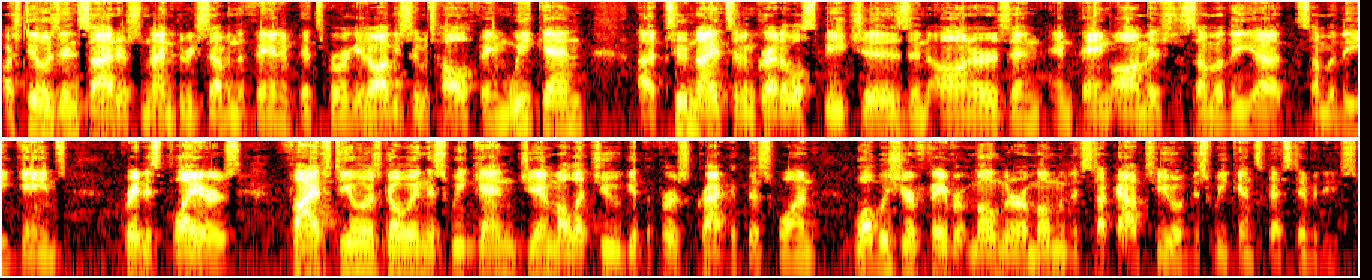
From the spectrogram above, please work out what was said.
our Steelers insiders from 93.7 The Fan in Pittsburgh. It obviously was Hall of Fame weekend, uh, two nights of incredible speeches and honors and, and paying homage to some of the uh, some of the game's greatest players. Five Steelers go in this weekend. Jim, I'll let you get the first crack at this one. What was your favorite moment or a moment that stuck out to you of this weekend's festivities?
